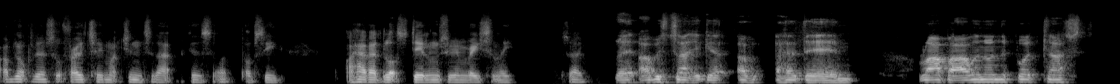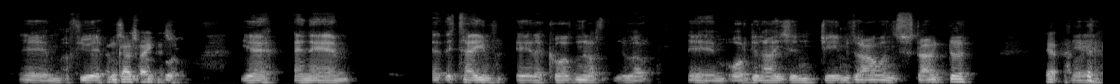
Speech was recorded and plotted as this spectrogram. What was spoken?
I'm not gonna sort of throw too much into that because I, obviously I have had lots of dealings with him recently. So Right, I was trying to get. I, I had um, Rab Allan on the podcast um, a few episodes ago. Yeah, and um, at the time uh, recording, they were, they were um, organising James Allan's stag do, yeah, Yeah.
